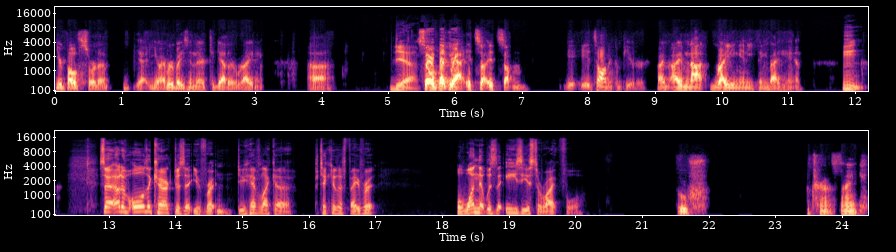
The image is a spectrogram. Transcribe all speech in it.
you're both sort of yeah, you know, everybody's in there together writing. Uh, yeah. So, but yeah, it's it's something. It's on a computer. I'm I'm not writing anything by hand. Hmm. So, out of all the characters that you've written, do you have like a particular favorite, or one that was the easiest to write for? Oof. I'm trying to think.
